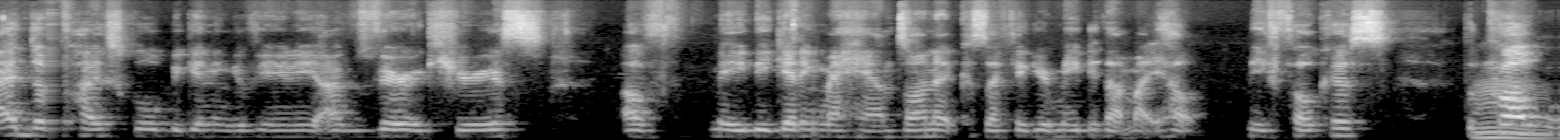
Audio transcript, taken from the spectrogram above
end of high school, beginning of uni, I was very curious of maybe getting my hands on it because I figured maybe that might help me focus. The Mm. problem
